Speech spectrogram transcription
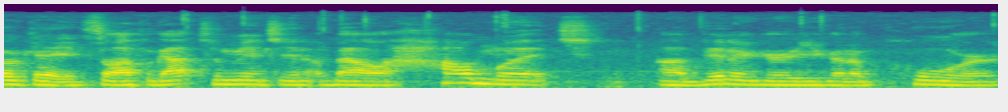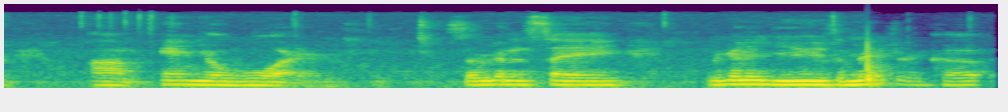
Okay, so I forgot to mention about how much uh, vinegar you're going to pour um, in your water. So we're going to say we're going to use a measuring cup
